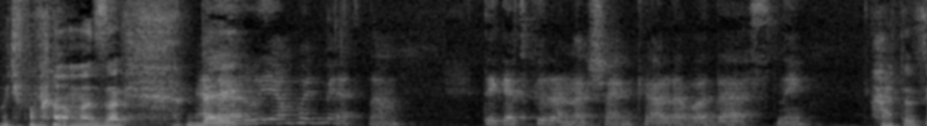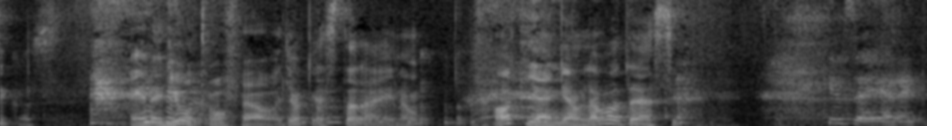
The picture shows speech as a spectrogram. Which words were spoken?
úgy fogalmazzak. De... Eláruljam, hogy miért nem? Téged különösen kell levadászni. Hát ez igaz. Én egy jó trófea vagyok, ezt találom. Aki engem levadászik. Képzelj el egy,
